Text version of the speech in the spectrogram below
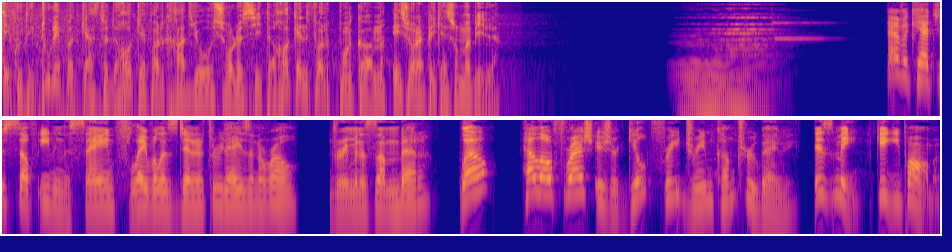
Écoutez tous les podcasts de Rock Folk Radio sur le site rockandfolk.com et sur l'application mobile. Ever catch yourself eating the same flavorless dinner three days in a row? Dreaming of something better? Well, HelloFresh is your guilt-free dream come true, baby. It's me, Kiki Palmer.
